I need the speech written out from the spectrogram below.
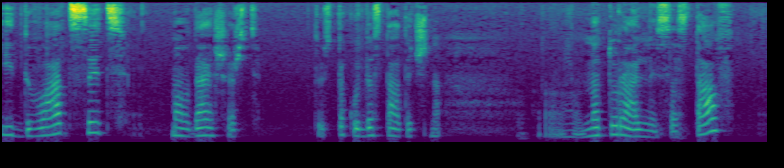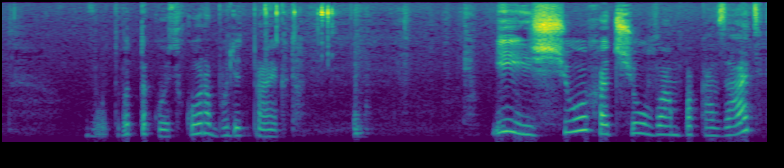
и 20 молодая шерсть. То есть такой достаточно натуральный состав. Вот, вот такой скоро будет проект. И еще хочу вам показать,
